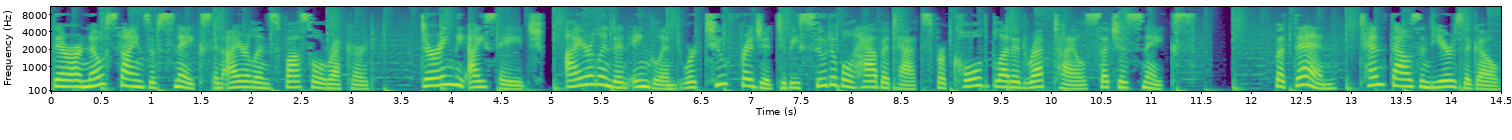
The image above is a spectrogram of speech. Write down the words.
There are no signs of snakes in Ireland's fossil record. During the Ice Age, Ireland and England were too frigid to be suitable habitats for cold-blooded reptiles such as snakes. But then, 10,000 years ago,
